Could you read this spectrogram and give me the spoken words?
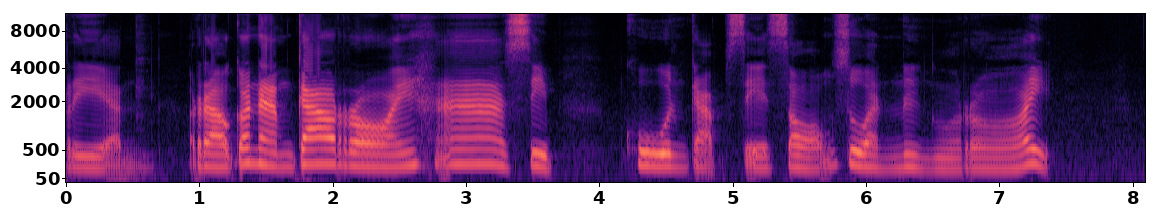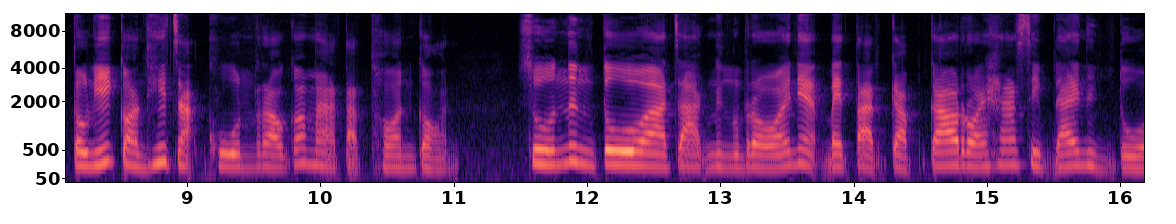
เรียน เราก็นำ950 คูณกับเศษ 2 ส่วน 100 ตรงนี้ก่อนที่จะคูณเราก็มาตัดทอนก่อนศูนย์หนึ่งตัวจาก 100 เนี่ย ไปตัดกับ 950 ได้ 1 ตัว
